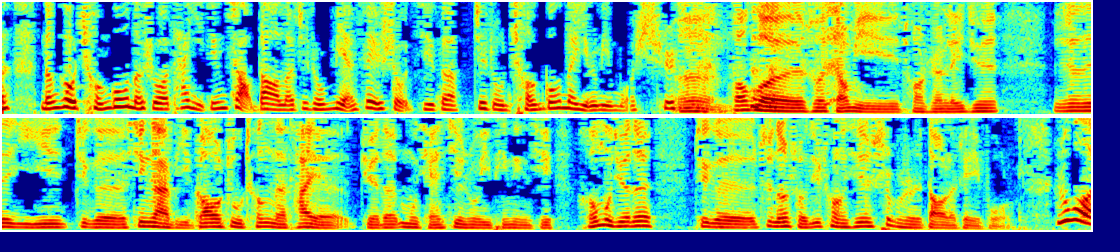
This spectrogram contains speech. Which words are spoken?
能够成功的说他已经找到了这种免费手机的这种成功的盈利模式。嗯，包括说小米创始人雷军。以这个性价比高著称的，他也觉得目前进入一瓶颈期。何木觉得这个智能手机创新是不是到了这一步了？如果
